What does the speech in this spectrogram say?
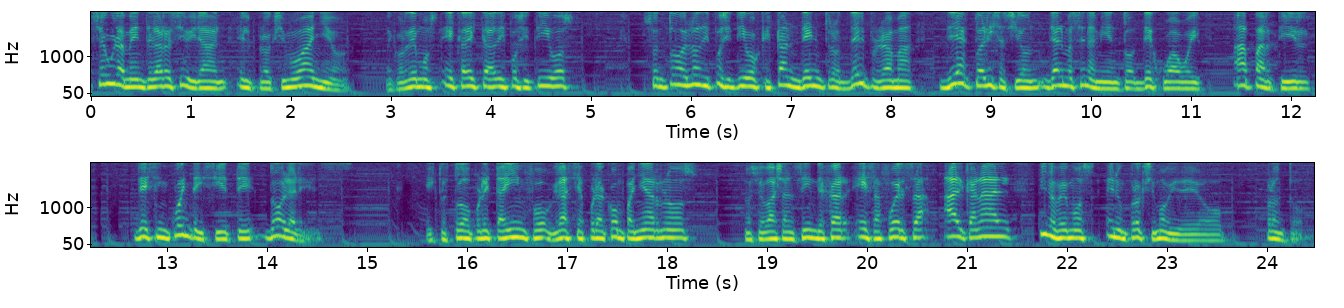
seguramente la recibirán el próximo año. Recordemos, esta lista de dispositivos son todos los dispositivos que están dentro del programa de actualización de almacenamiento de Huawei a partir de 57 dólares. Esto es todo por esta info, gracias por acompañarnos. No se vayan sin dejar esa fuerza al canal y nos vemos en un próximo video pronto.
